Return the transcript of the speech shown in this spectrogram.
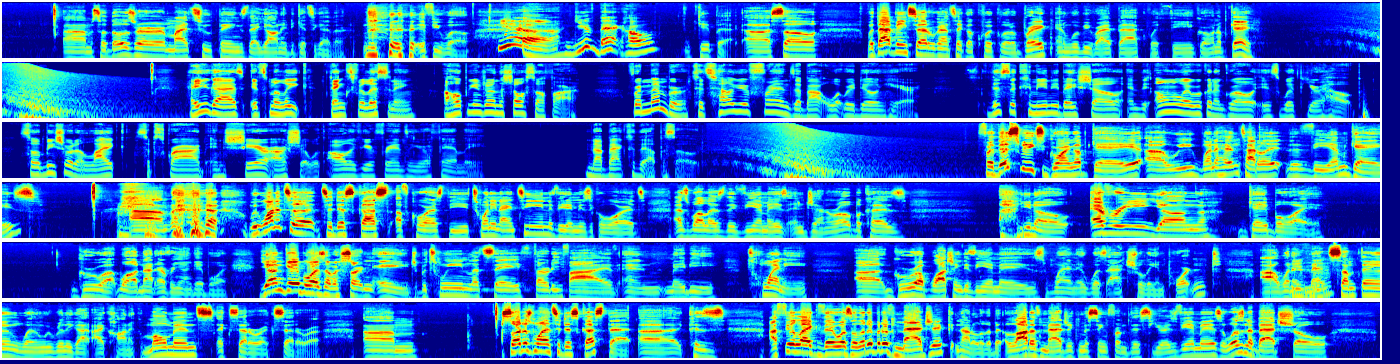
Um, so those are my two things that y'all need to get together, if you will. Yeah, give back, ho. Give back. Uh, so, with that being said, we're gonna take a quick little break, and we'll be right back with the Grown Up Gay. Hey, you guys, it's Malik. Thanks for listening. I hope you're enjoying the show so far. Remember to tell your friends about what we're doing here. This is a community based show, and the only way we're going to grow is with your help. So be sure to like, subscribe, and share our show with all of your friends and your family. Now, back to the episode. For this week's Growing Up Gay, uh, we went ahead and titled it the VM Gays. um, we wanted to, to discuss, of course, the 2019 Video Music Awards as well as the VMAs in general because, you know, every young gay boy grew up. Well, not every young gay boy. Young gay boys of a certain age, between let's say 35 and maybe 20, uh, grew up watching the VMAs when it was actually important, uh, when it meant something, when we really got iconic moments, etc., etc. Um, so I just wanted to discuss that because I feel like there was a little bit of magic, not a little bit, a lot of magic missing from this year's VMAs. It wasn't a bad show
